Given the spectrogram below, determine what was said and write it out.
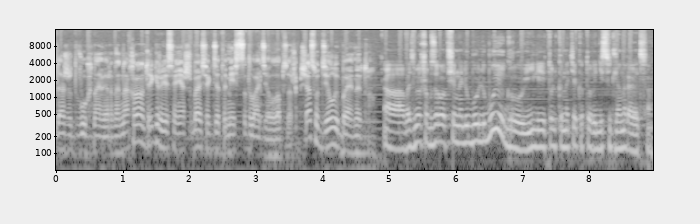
даже двух, наверное. На Chrono Trigger, если я не ошибаюсь, я где-то месяца два делал обзор. Сейчас вот делаю байонету. А возьмешь обзор вообще на любую-любую игру или только на те, которые действительно нравятся?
